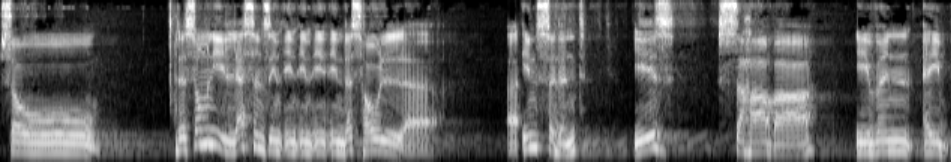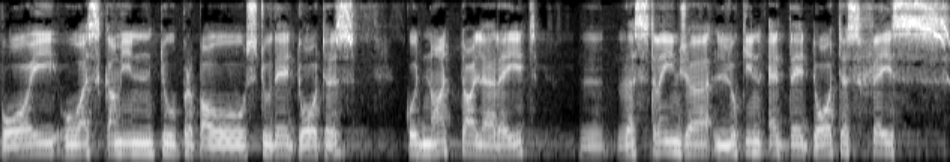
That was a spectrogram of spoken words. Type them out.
So there's so many lessons in, in, in, in this whole uh, uh, incident is Sahaba, even a boy who was coming to propose to their daughters could not tolerate the stranger looking at their daughter's face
